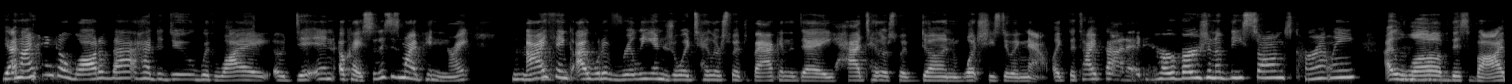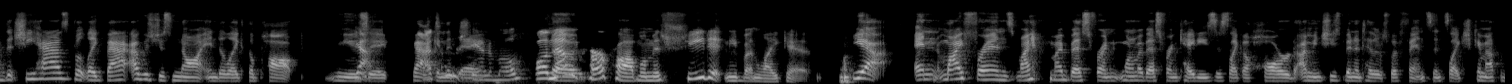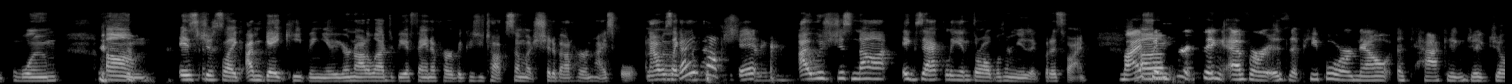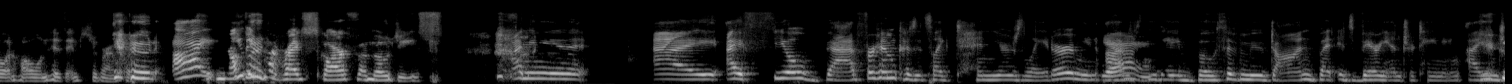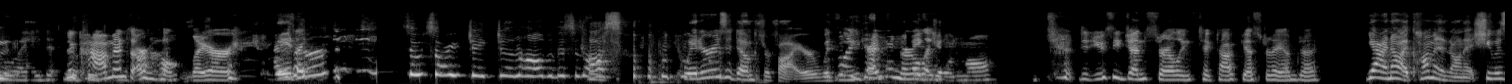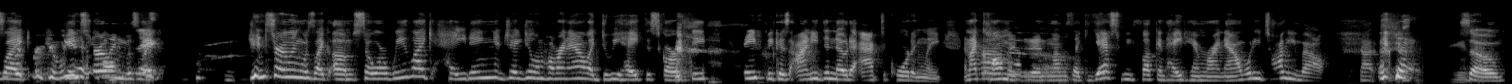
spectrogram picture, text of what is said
Yeah. And I think a lot of that had to do with why I didn't. Okay, so this is my opinion, right? Mhm. I think I would have really enjoyed Taylor Swift back in the day had Taylor Swift done what she's doing now. Like the type got it. her version of these songs currently. I Mhm. love this vibe that she has, but like back I was just not into like the pop music back That's in the day. understandable. Well, that So- was her problem is she didn't even like it. Yeah. And my friends, my my best friend, one of my best friend Katie's is like a hard, I mean, she's been a Taylor Swift fan since like she came out the womb. Um, it's just like I'm gatekeeping you. You're not allowed to be a fan of her because you talked so much shit about her in high school. And I was like, I didn't talk shit. I was just not exactly enthralled with her music, but it's fine. My Um, favorite thing ever is that people are now attacking Jake Gyllenhaal on his Instagram. page. Dude, I you Nothing could but red scarf emojis. I mean, I I feel bad for him because it's like 10 years later. I mean, Yeah. obviously they both have moved on, but it's very entertaining. I enjoyed The comments are hilarious. I was like, Twitter, so sorry, Jake Gyllenhaal, but this is awesome. Twitter is a dumpster fire with It's like you type in Jen Jake Sterling. Gyllenhaal. Did you see Jen Sterling's TikTok yesterday, MJ? Yeah, I know. I commented on it. She was like, Jen Sterling was Jake? like, Jen Sterling was like, um, so are we like hating Jake Gyllenhaal right now? Like, do we hate the scarf thief? thief? Because I need to know to act accordingly. And I commented it and I was like, yes, we fucking hate him right now. What are you talking about? So,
